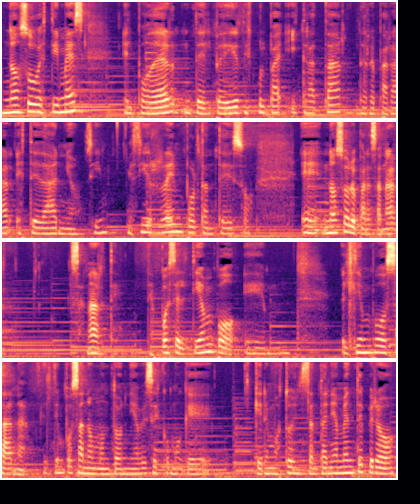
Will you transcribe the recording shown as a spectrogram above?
no subestimes el poder del pedir disculpa y tratar de reparar este daño, ¿sí? Es re importante eso, eh, no solo para sanar, sanarte, después el tiempo, em, el tiempo sana, el tiempo sana un montón y a veces como que queremos todo instantáneamente, pero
